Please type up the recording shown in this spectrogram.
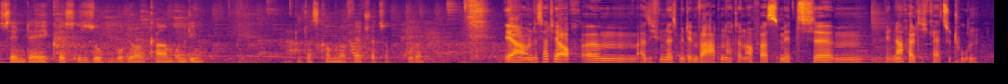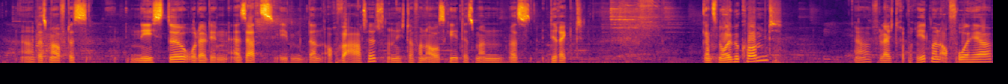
same day kriegst, ist es so, oh ja, kam und ging. Und hast kaum noch Wertschätzung, oder? Ja, und das hat ja auch, ähm, also ich finde, das mit dem Warten hat dann auch was mit, ähm, mit Nachhaltigkeit zu tun. Ja, dass man auf das nächste oder den Ersatz eben dann auch wartet und nicht davon ausgeht, dass man was direkt ganz neu bekommt. Ja, vielleicht repariert man auch vorher,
